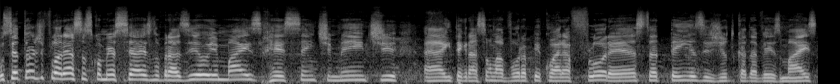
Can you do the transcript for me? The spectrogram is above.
O setor de florestas comerciais no Brasil e mais recentemente a integração lavoura-pecuária-floresta tem exigido cada vez mais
